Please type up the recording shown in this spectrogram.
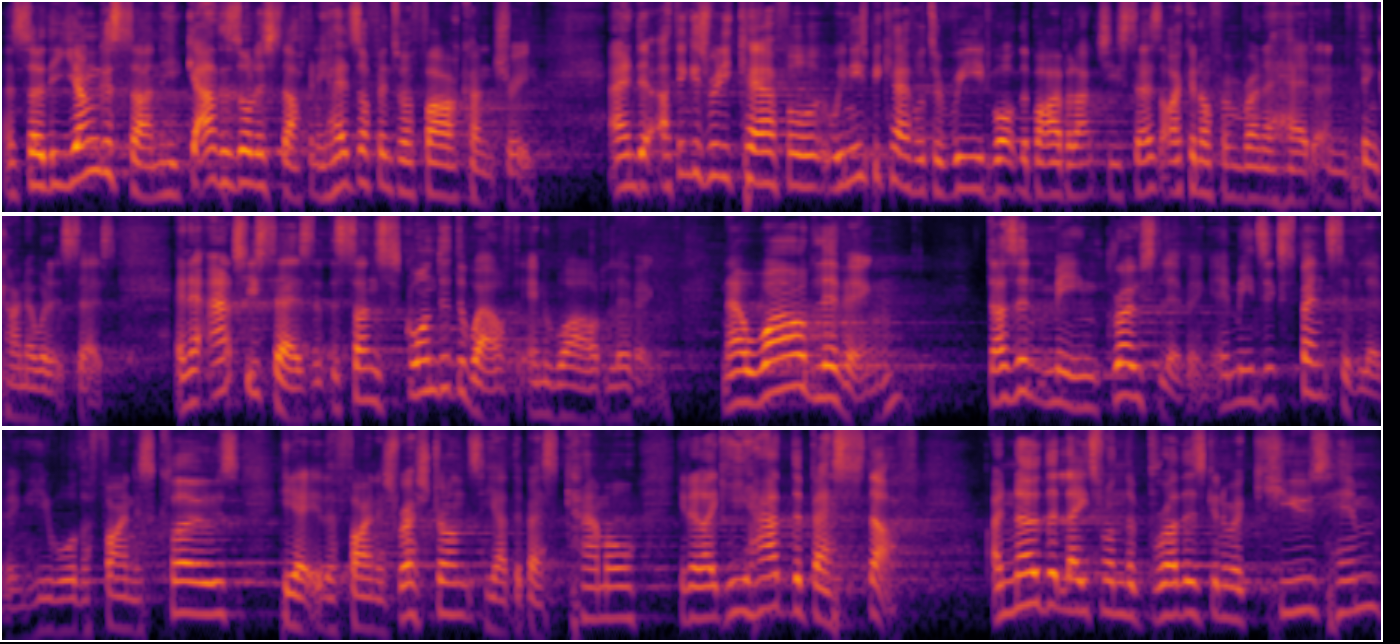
And so the younger son, he gathers all his stuff and he heads off into a far country. And I think it's really careful, we need to be careful to read what the Bible actually says. I can often run ahead and think I know what it says. And it actually says that the son squandered the wealth in wild living. Now, wild living doesn't mean gross living, it means expensive living. He wore the finest clothes, he ate at the finest restaurants, he had the best camel. You know, like he had the best stuff. I know that later on the brother's going to accuse him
